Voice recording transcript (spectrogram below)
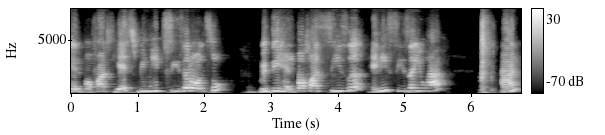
help of our yes we need scissor also with the help of our scissor any scissor you have and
